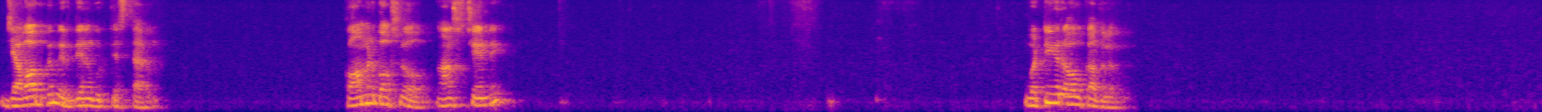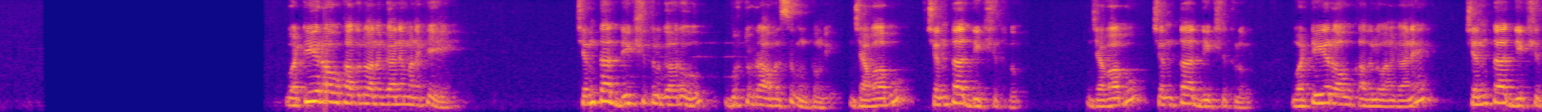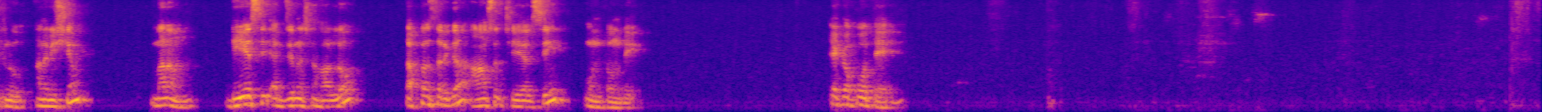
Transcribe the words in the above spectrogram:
జవాబుగా మీరు దేని గుర్తిస్తారు? కామెంట్ బాక్స్లో ఆన్సర్ చేయండి. వటీరావు కథలు. వటీరావు కథలు అనగానే మనకి చింతా దీక్షితులు గారు గుర్తుకు రావాల్సి ఉంటుంది. జవాబు చింతా దీక్షితులు. జవాబు చింతా దీక్షితులు. వటీరావు కథలు అనగానే చింతా దీక్షితులు అనే విషయం మనం డిఎస్సి ఎగ్జామినేషన్ హాల్లో తప్పనిసరిగా ఆన్సర్ చేయాల్సి ఉంటుంది. ఇకపోతే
